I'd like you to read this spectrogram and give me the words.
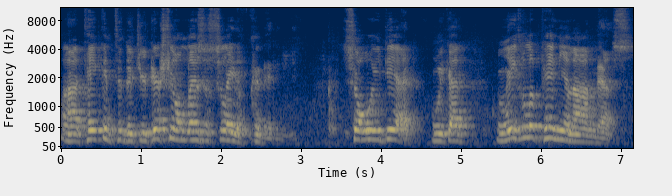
uh, taken to the judicial and legislative committee. So we did. We got legal opinion on this.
